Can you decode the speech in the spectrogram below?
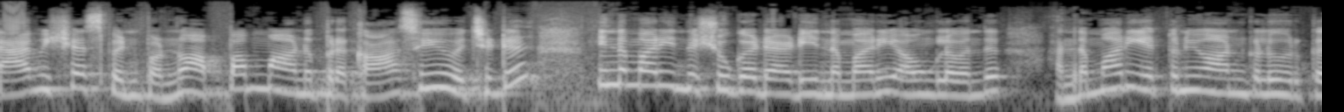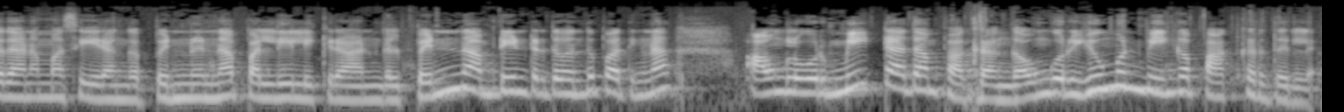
லேவிஷாக ஸ்பெண்ட் பண்ணும். அப்பா அம்மா அனுப்புகிற காசையும் வச்சுட்டு இந்த மாதிரி இந்த சுகர் டேடி இந்த மாதிரி அவங்கள வந்து அந்த மாதிரி எத்தனையோ ஆண்களும் இருக்க தானம்மா செய்கிறாங்க பெண்ணுன்னா பள்ளியில் இருக்கிற ஆண்கள் பெண் அப்படின்றது வந்து பார்த்திங்கன்னா அவங்கள ஒரு மீட்டாக தான் பார்க்குறாங்க அவங்க ஒரு ஹியூமன் பீயிங்காக பார்க்கறது இல்லை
